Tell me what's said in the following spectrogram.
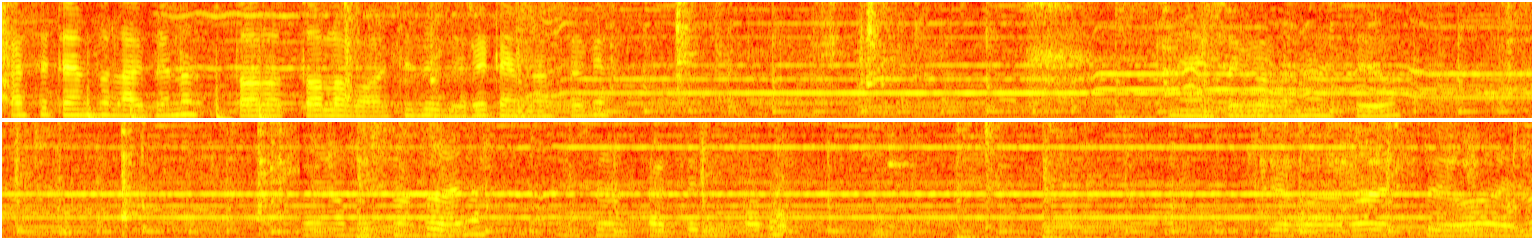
खासै टाइम त लाग्दैन तर तल भएपछि चाहिँ धेरै टाइम लाग्छ क्या। आइसक्यो भने यस्तै हो। होइन इन्सुरेन्स भएर यस्तै हो होइन।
